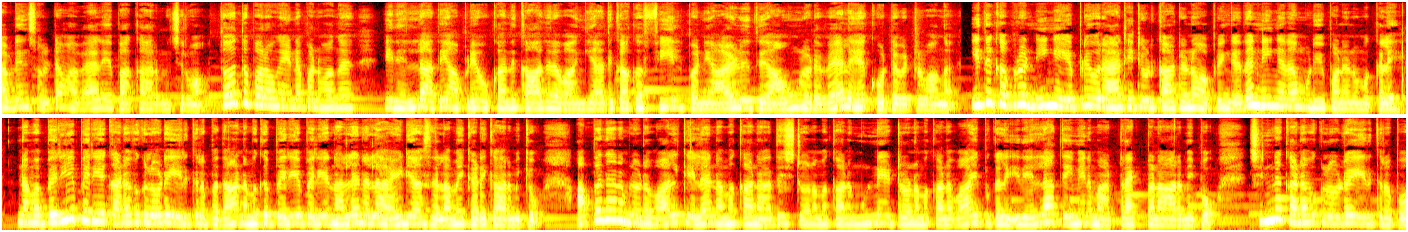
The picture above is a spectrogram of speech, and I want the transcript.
அப்படின்னு சொல்லிட்டு அவன் வேலையை பார்க்க ஆரம்பிச்சிருவான். தோத்து போறவங்க என்ன பண்ணுவாங்க? இது எல்லாத்தையும் அப்படியே உட்காந்து காதல வாங்கி அதுக்காக ஃபீல் பண்ணி அழுது அவங்களோட வேலையை கோட்ட விட்டுருவாங்க. இதுக்கப்புறம் நீங்க எப்படி ஒரு ஆட்டிடியூட் காட்டணும் அப்படிங்கறத நீங்க தான் முடிவு பண்ணணும் மக்களே. நம்ம பெரிய பெரிய கனவுகளோட இருக்கிறப்ப தான் நமக்கு பெரிய பெரிய நல்ல நல்ல ஐடியாஸ் எல்லாமே கிடைக்க ஆரம்பிக்கும். அப்பதான் நம்மளோட வாழ்க்கையில நமக்கான அதிர்ஷ்டம் நமக்கான முன்னேற்றம் நமக்கான வாய்ப்புகள் இது எல்லாத்தையுமே நம்ம அட்ராக்ட் பண்ண ஆரம்பிப்போம். சின்ன கனவுகளோட இருக்கிறப்போ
